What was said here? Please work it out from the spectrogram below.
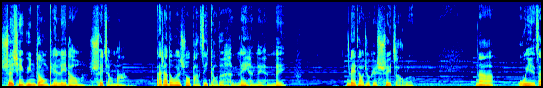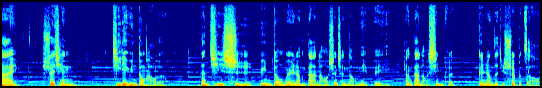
睡前运动可以累到睡着吗？大家都会说把自己搞得很累、很累、很累，累到就可以睡着了。那我也在睡前。激烈运动好了，但其实运动会让大脑生成脑内啡，让大脑兴奋，更让自己睡不着。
